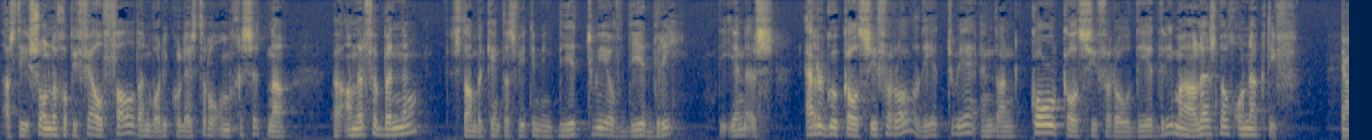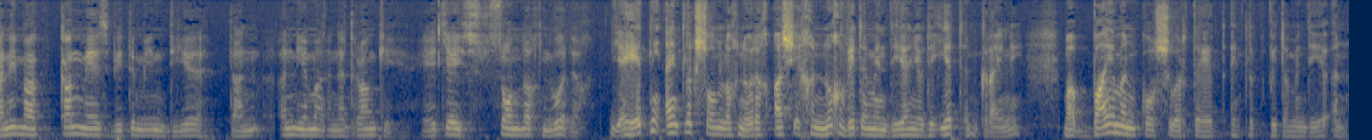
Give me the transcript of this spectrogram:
as die sonlig op die vel val, dan word die cholesterol omgesit na 'n ander verbinding, staan bekend as Vitamiin D2 of D3. Die een is ergocalciferol D2 en dan colcalciferol D3, maar hulle is nog onaktief. Ja, nie maar kan mens Vitamiin D dan inneem in 'n drankie? Het jy sonlig nodig? Jy het nie eintlik sonlig nodig as jy genoeg Vitamiin D in jou dieet inkry nie, maar baie min kossoorte het eintlik Vitamiin D in.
